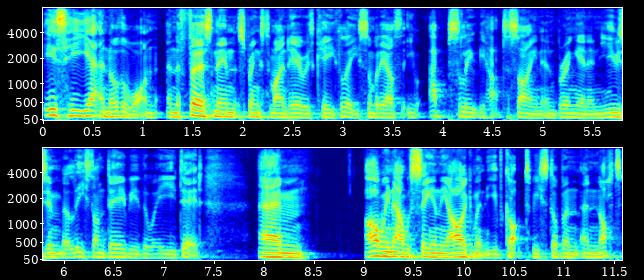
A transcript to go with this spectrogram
is he yet another one? And the first name that springs to mind here is Keith Lee, somebody else that you absolutely had to sign and bring in and use him at least on debut the way you did. Um, are we now seeing the argument that you've got to be stubborn and not?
